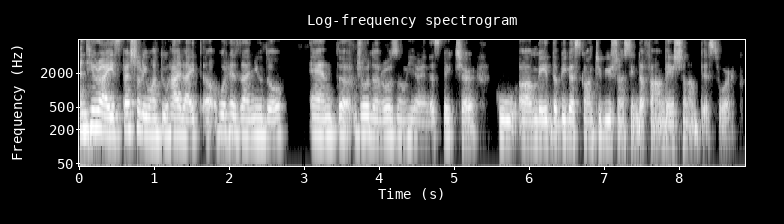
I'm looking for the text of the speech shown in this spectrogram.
And here I especially want to highlight uh, Jorge Zañudo and uh, Jordan Rozum here in this picture, who uh, made the biggest contributions in the foundation of this work.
